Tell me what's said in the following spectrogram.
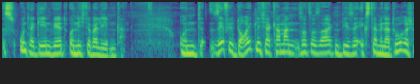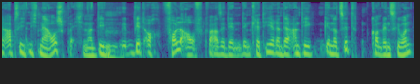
es untergehen wird und nicht überleben kann. Und sehr viel deutlicher kann man sozusagen diese exterminatorische Absicht nicht mehr aussprechen. Und die mhm. wird auch voll auf quasi den, den Kriterien der Anti-Genozid-Konvention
